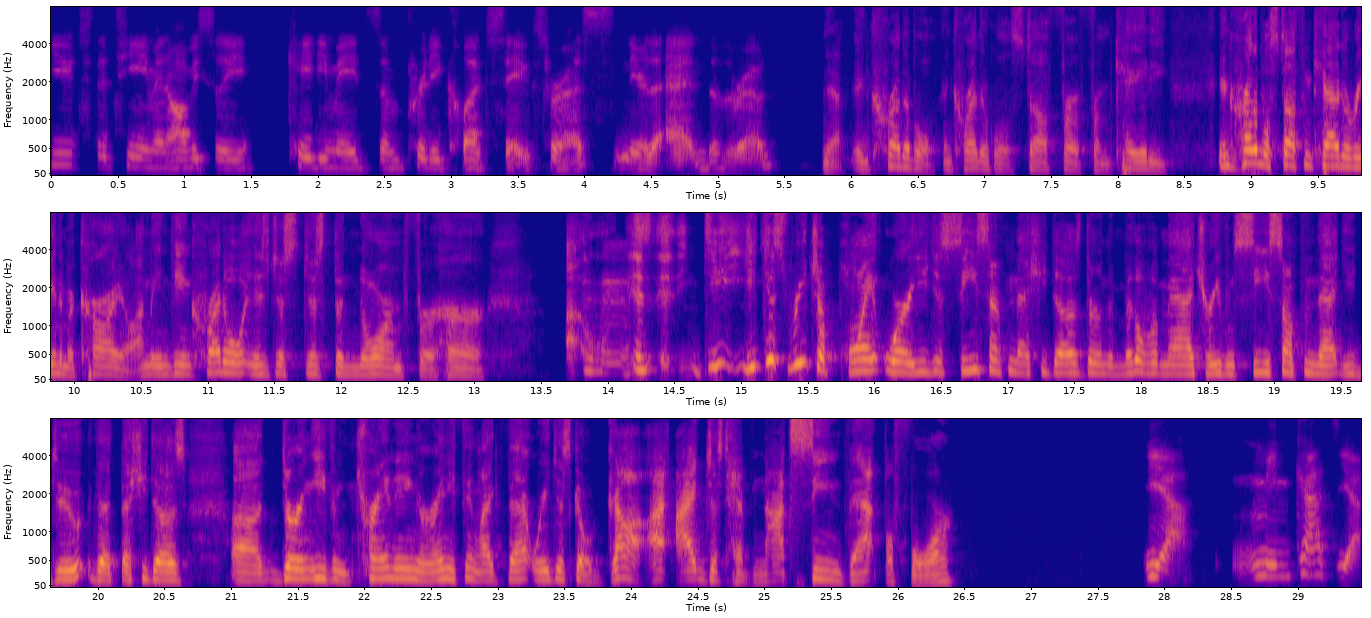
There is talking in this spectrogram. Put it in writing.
huge to the team, and obviously Katie made some pretty clutch saves for us near the end of the road. Yeah, incredible, incredible stuff for, from Katie. Incredible stuff from Catarina Macario. I mean, the incredible is just just the norm for her. Mm-hmm. is, do you just reach a point where you just see something that she does during the middle of a match or even see something that you do that, that she does uh, during even training or anything like that where you just go god I, I just have not seen that before yeah i mean kat's yeah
